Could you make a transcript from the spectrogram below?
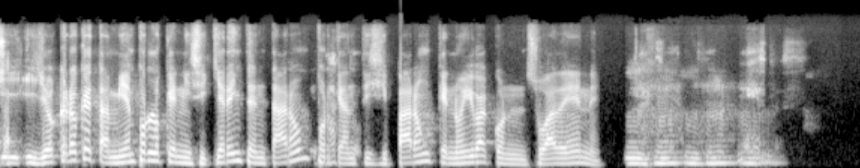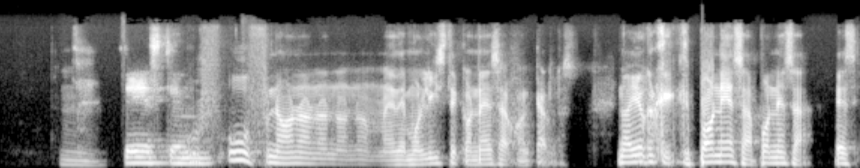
y, yo creo que también por lo que ni siquiera intentaron, porque anticiparon que no iba con su ADN. este... uf, no, no, no, no, no, me demoliste con esa, Juan Carlos. No, yo creo que, que pon esa, pon esa. Es,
